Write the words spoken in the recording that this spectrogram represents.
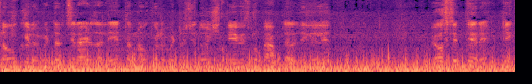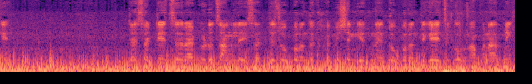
नऊ किलोमीटरची राईड झाली तर नऊ किलोमीटरचे दोनशे तेवीस रुपये आपल्याला दिलेले आहेत. व्यवस्थित ते रे ठीक आहे. त्यासाठीच रॅपिडो चांगलं आहे सध्या जोपर्यंत कमिशन घेत नाही तोपर्यंत घ्यायचं करून आपण अर्निंग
